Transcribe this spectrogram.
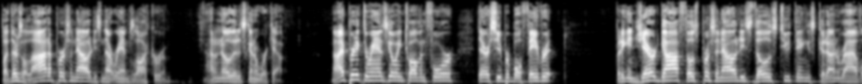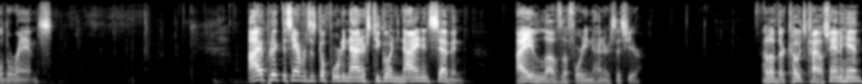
But there's a lot of personalities in that Rams locker room. I don't know that it's going to work out. I predict the Rams going 12 and 4. They're a Super Bowl favorite. But again, Jared Goff, those personalities, those two things could unravel the Rams. I predict the San Francisco 49ers to go 9 and 7. I love the 49ers this year. I love their coach, Kyle Shanahan.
